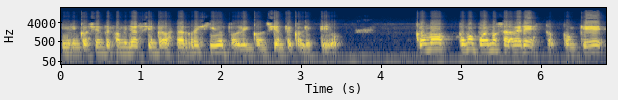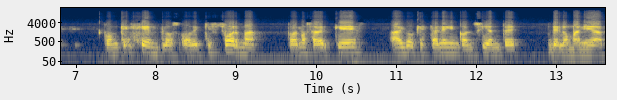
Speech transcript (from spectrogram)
y el inconsciente familiar siempre va a estar regido por el inconsciente colectivo. ¿Cómo, cómo podemos saber esto? ¿Con qué, ¿Con qué ejemplos o de qué forma podemos saber qué es algo que está en el inconsciente de la humanidad?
